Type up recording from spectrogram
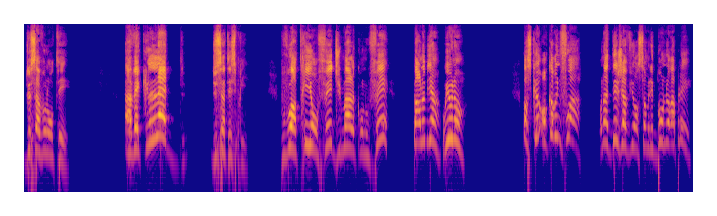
de sa volonté, avec l'aide du Saint-Esprit, pouvoir triompher du mal qu'on nous fait par le bien. Oui ou non? Parce que, encore une fois, on a déjà vu ensemble, il est bon de le rappeler.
